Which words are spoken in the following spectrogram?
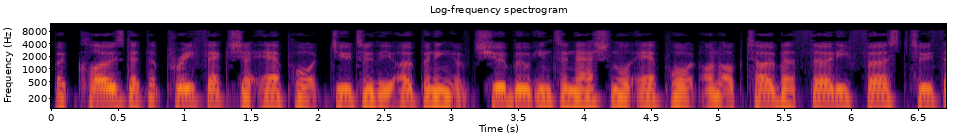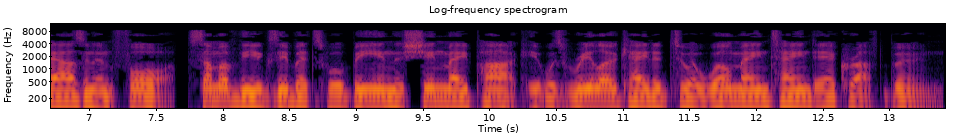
but closed at the prefecture airport due to the opening of Chubu International Airport on October 31, 2004. Some of the exhibits will be in the Shinmei Park. It was relocated to a well-maintained aircraft boon.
